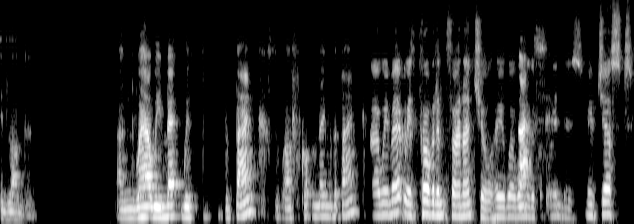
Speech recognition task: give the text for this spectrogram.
in London and where we met with the bank. I've forgotten the name of the bank. Uh, we met with Provident Financial, who were one That's of the lenders. We've just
